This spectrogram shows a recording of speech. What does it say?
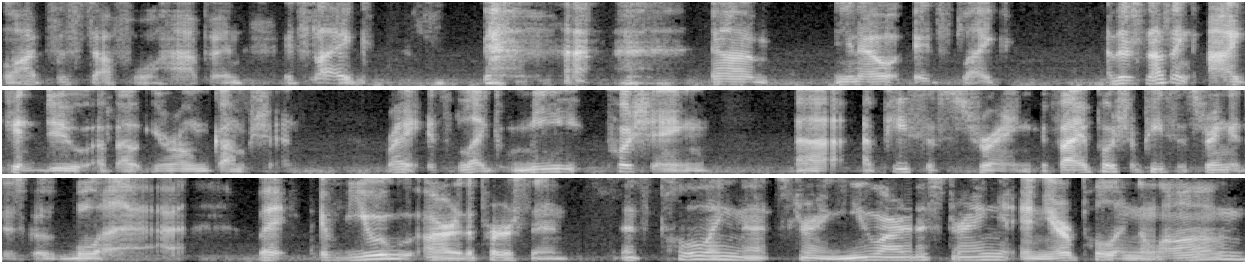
lots of stuff will happen. It's like, um, you know, it's like there's nothing I can do about your own gumption, right? It's like me pushing uh, a piece of string. If I push a piece of string, it just goes blah but if you are the person that's pulling that string, you are the string and you're pulling along,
